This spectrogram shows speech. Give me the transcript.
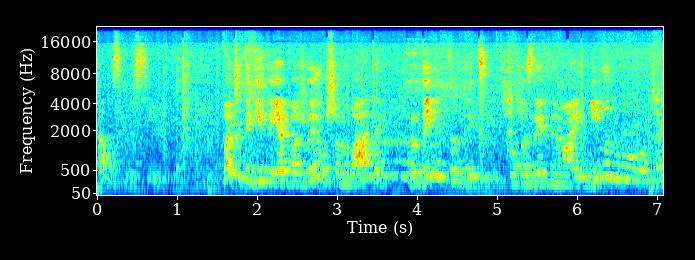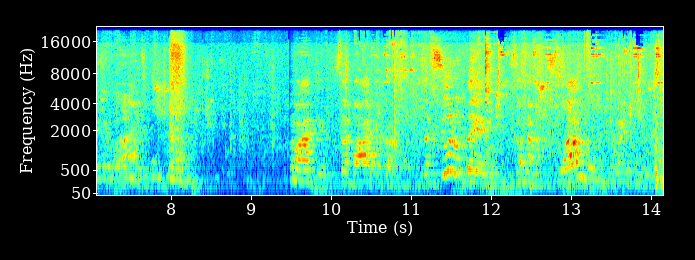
та воскресіння. Бачите, діти, як важливо шанувати родинні традиції, бо без них немає ні минулого, ні майбутнього. Матір, за батька, за всю родину, за нашу славну Україну.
